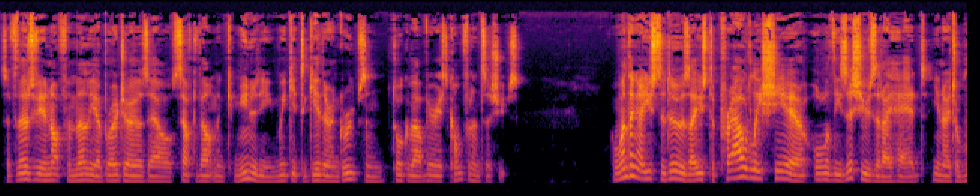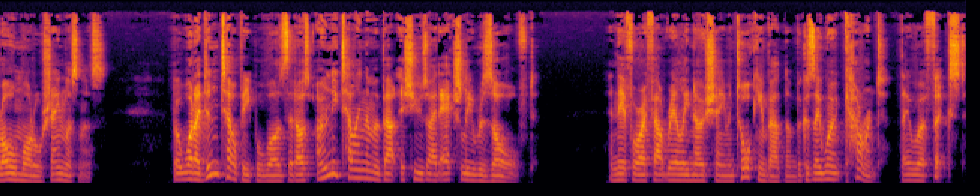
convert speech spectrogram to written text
So for those of you who are not familiar, Brojo is our self-development community. We get together in groups and talk about various confidence issues. Well, one thing I used to do is I used to proudly share all of these issues that I had, you know, to role model shamelessness. But what I didn't tell people was that I was only telling them about issues I'd actually resolved. And therefore I felt really no shame in talking about them because they weren't current, they were fixed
